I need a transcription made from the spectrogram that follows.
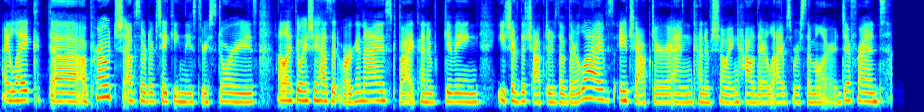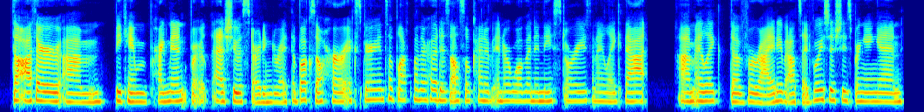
I like the approach of sort of taking these three stories. I like the way she has it organized by kind of giving each of the chapters of their lives a chapter and kind of showing how their lives were similar and different. The author um, became pregnant but as she was starting to write the book, so her experience of Black motherhood is also kind of interwoven in these stories, and I like that. Um, I like the variety of outside voices she's bringing in.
